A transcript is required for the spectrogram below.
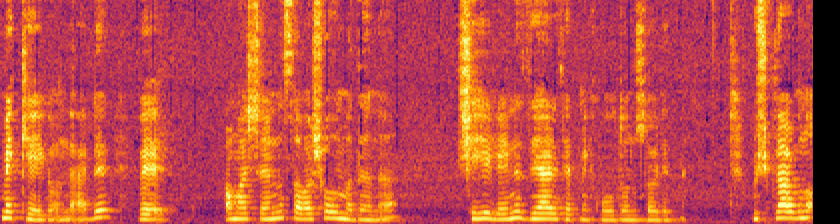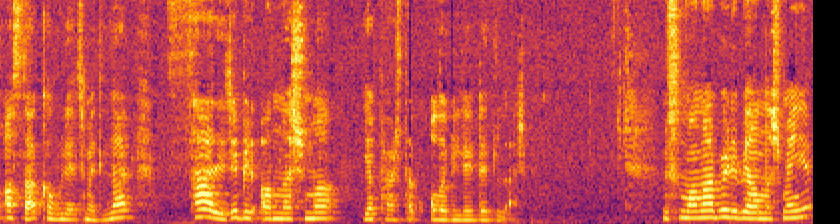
Mekke'ye gönderdi ve amaçlarının savaş olmadığını, şehirlerini ziyaret etmek olduğunu söyledi. Müşrikler bunu asla kabul etmediler. Sadece bir anlaşma yaparsak olabilir dediler. Müslümanlar böyle bir anlaşmayı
